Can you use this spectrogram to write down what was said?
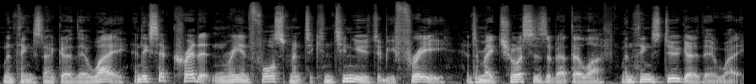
when things don't go their way, and accept credit and reinforcement to continue to be free and to make choices about their life when things do go their way.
